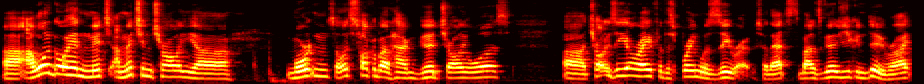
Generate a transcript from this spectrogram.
Uh, I want to go ahead and mention, I mentioned Charlie uh, Morton. So let's talk about how good Charlie was. Uh, Charlie's ERA for the spring was zero. So that's about as good as you can do, right?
